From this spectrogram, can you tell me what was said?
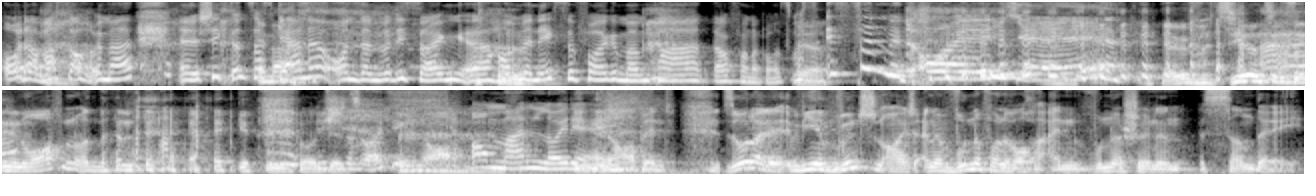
oder was auch immer, äh, schickt uns das Immer. gerne und dann würde ich sagen, äh, hauen wir nächste Folge mal ein paar davon raus. Was Ja. ist denn mit euch, ey? Ja, wir verziehen uns jetzt in den Ofen und dann geht's in den Ofen. Oh Mann, Leute, in den. Abend. So Leute, wir wünschen euch eine wundervolle Woche, einen wunderschönen Sunday.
